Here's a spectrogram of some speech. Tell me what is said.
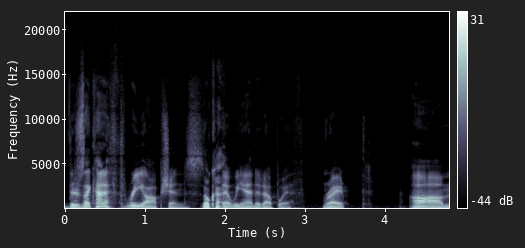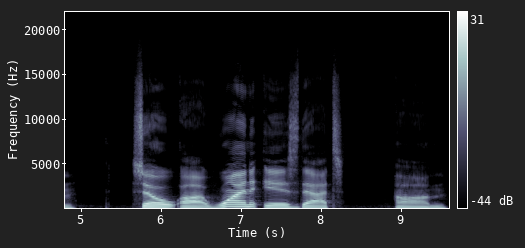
There's like kind of three options. Okay. That we ended up with, right? Um, so uh, one is that, um,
